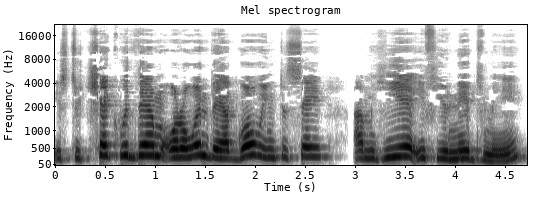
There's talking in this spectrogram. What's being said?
is to check with them or when they are going to say, I'm here if you need me.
